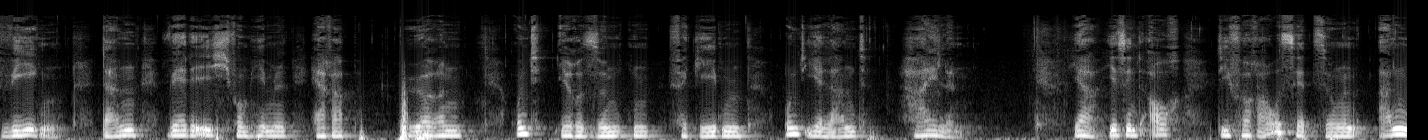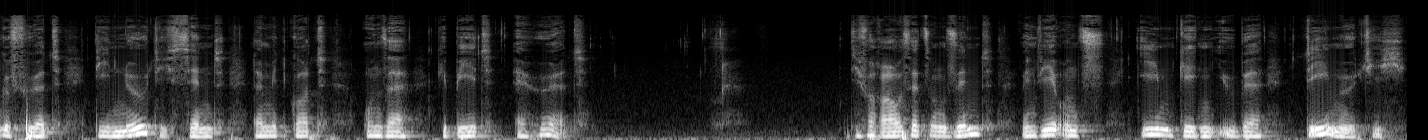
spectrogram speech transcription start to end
Wegen dann werde ich vom Himmel herab hören und ihre Sünden vergeben und ihr Land heilen. Ja, hier sind auch die Voraussetzungen angeführt, die nötig sind, damit Gott unser Gebet erhört. Die Voraussetzungen sind, wenn wir uns ihm gegenüber demütig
